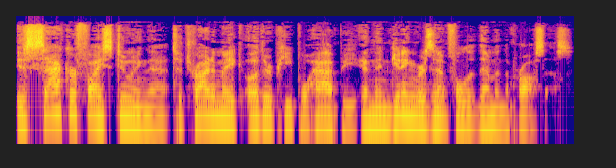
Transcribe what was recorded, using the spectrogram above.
is sacrifice doing that to try to make other people happy and then getting resentful at them in the process.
